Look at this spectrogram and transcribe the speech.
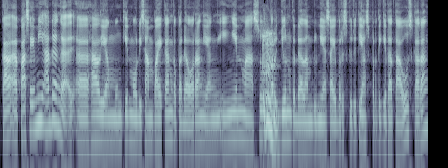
Pak Semi ada nggak uh, hal yang mungkin mau disampaikan kepada orang yang ingin masuk terjun ke dalam dunia cyber security yang seperti kita tahu sekarang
